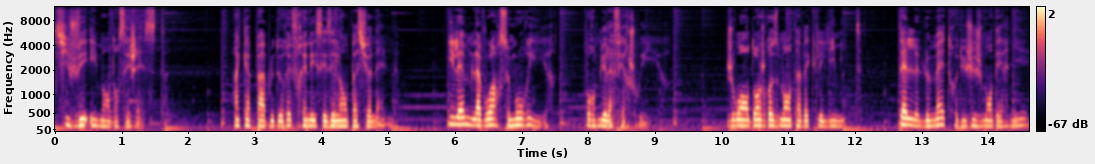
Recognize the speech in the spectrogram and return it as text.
si véhément dans ses gestes. Incapable de réfréner ses élans passionnels, il aime la voir se mourir pour mieux la faire jouir. Jouant dangereusement avec les limites, tel le maître du jugement dernier,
